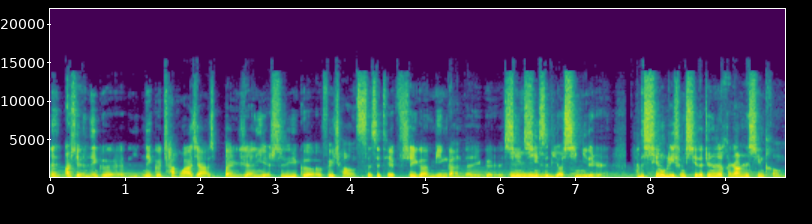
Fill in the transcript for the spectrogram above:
嗯，而且那个那个插画家本人也是一个非常 sensitive，是一个敏感的一个人心心思比较细腻的人。嗯他的心路历程写的真的很让人心疼。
